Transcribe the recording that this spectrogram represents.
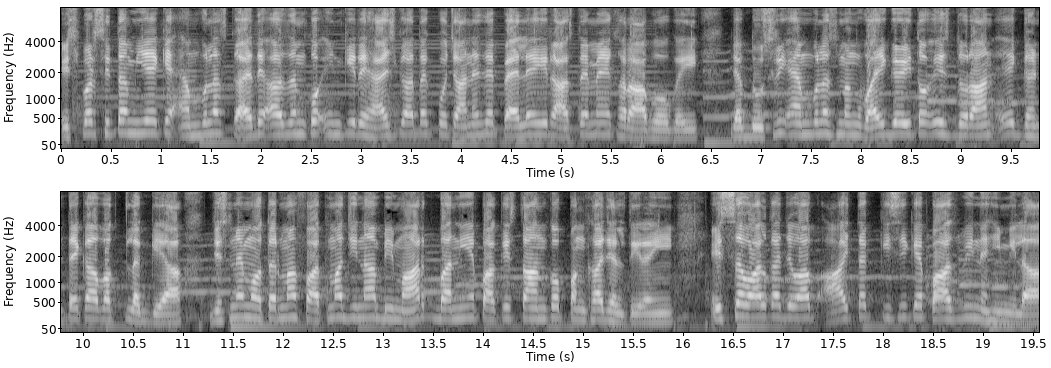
इस पर सितम यह कि एंबुलेंस कायद अजम को इनकी रिहाइश गाह तक पहुँचाने से पहले ही रास्ते में ख़राब हो गई। जब दूसरी एंबुलेंस मंगवाई गई तो इस दौरान एक घंटे का वक्त लग गया, जिसमें मोहतरमा फातिमा जिना बीमार बानिए पाकिस्तान को पंखा झलती रहीं। इस सवाल का जवाब आज तक किसी के पास भी नहीं मिला।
